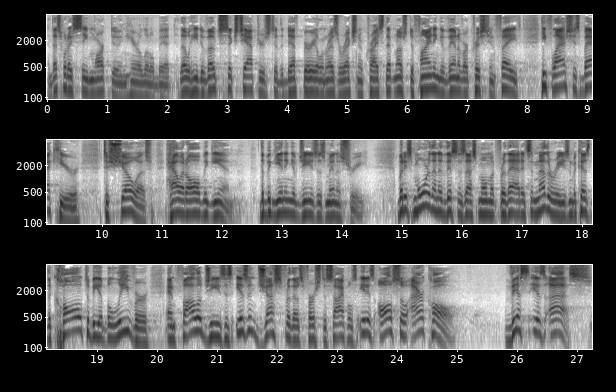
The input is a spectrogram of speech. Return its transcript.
And that's what I see Mark doing here a little bit. Though he devotes six chapters to the death, burial, and resurrection of Christ, that most defining event of our Christian faith, he flashes back here to show us how it all began the beginning of Jesus' ministry. But it's more than a this is us moment for that. It's another reason because the call to be a believer and follow Jesus isn't just for those first disciples, it is also our call. This is us.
